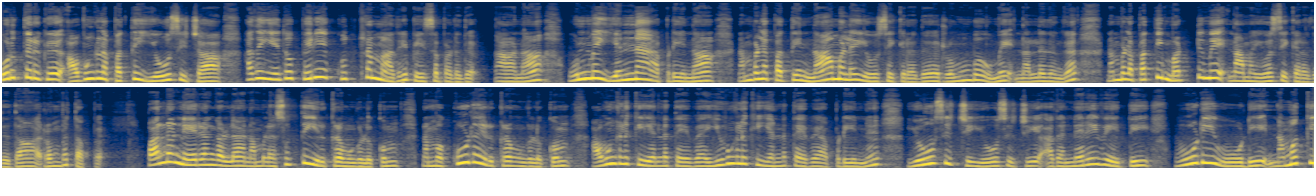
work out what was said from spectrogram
ஒருத்தருக்கு அவங்கள பற்றி யோசித்தா அது ஏதோ பெரிய குற்றம் மாதிரி பேசப்படுது. ஆனால் உண்மை என்ன அப்படின்னா நம்மளை பற்றி நாமளே யோசிக்கிறது ரொம்பவுமே நல்லதுங்க. நம்மளை பற்றி மட்டுமே நாம் யோசிக்கிறது தான் ரொம்ப தப்பு. பல நேரங்களில் நம்மளை சுற்றி இருக்கிறவங்களுக்கும் நம்ம கூட இருக்கிறவங்களுக்கும் அவங்களுக்கு என்ன தேவை இவங்களுக்கு என்ன தேவை அப்படின்னு யோசித்து யோசித்து அதை நிறைவேற்றி ஓடி ஓடி நமக்கு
